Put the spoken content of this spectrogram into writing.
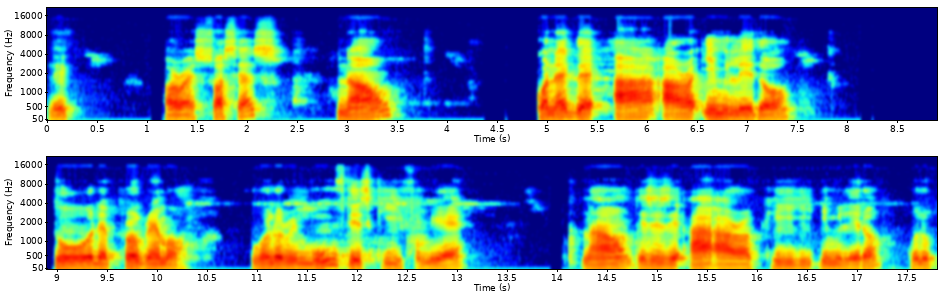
Click. All right success. Now connect the RR emulator to the programmer. We're going to remove this key from here. Now this is the RR key emulator. I'm going to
